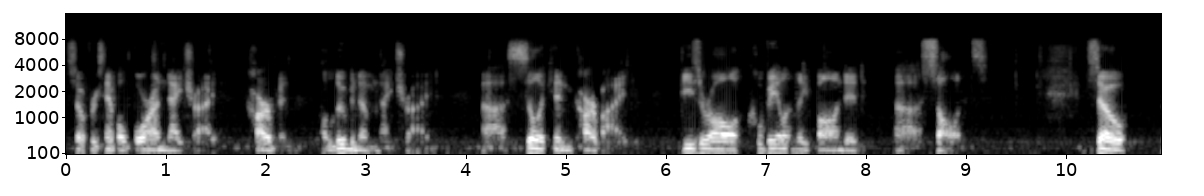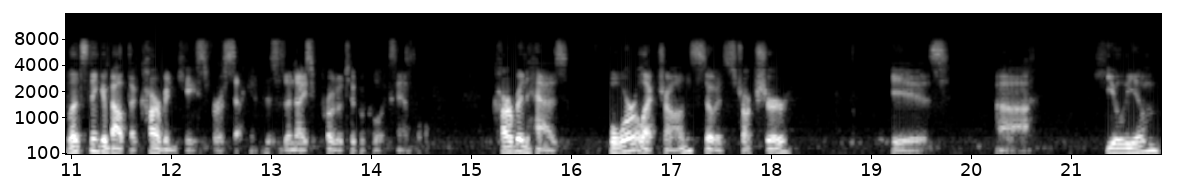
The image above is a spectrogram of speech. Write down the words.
So for example, boron nitride, carbon, aluminum nitride, uh, silicon carbide. These are all covalently bonded uh, solids. So let's think about the carbon case for a second. This is a nice prototypical example. Carbon has four electrons, so its structure is uh, helium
